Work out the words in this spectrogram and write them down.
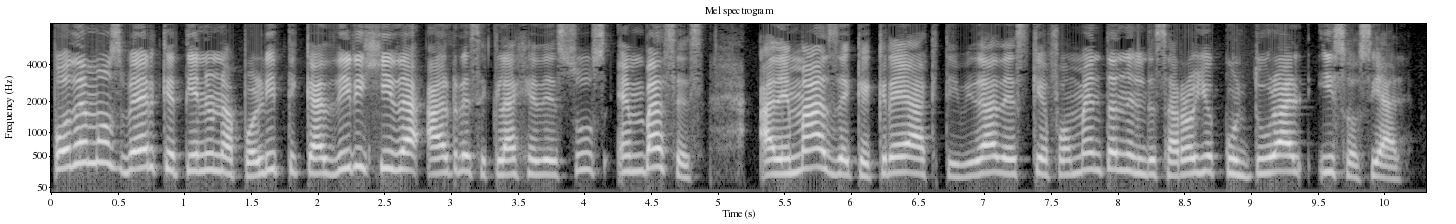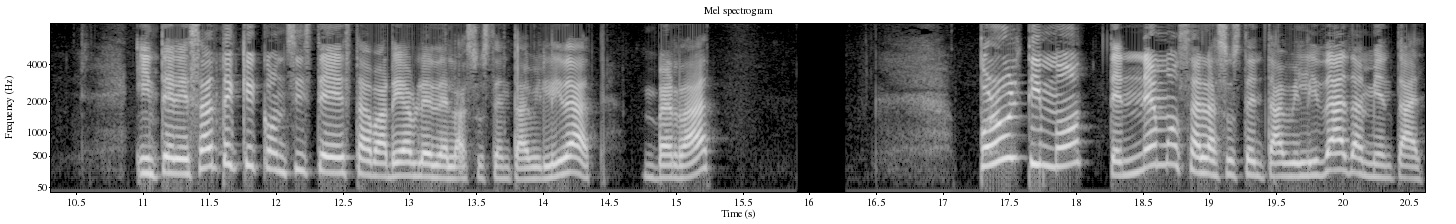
podemos ver que tiene una política dirigida al reciclaje de sus envases, además de que crea actividades que fomentan el desarrollo cultural y social. Interesante que consiste esta variable de la sustentabilidad, ¿verdad? Por último, tenemos a la sustentabilidad ambiental,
